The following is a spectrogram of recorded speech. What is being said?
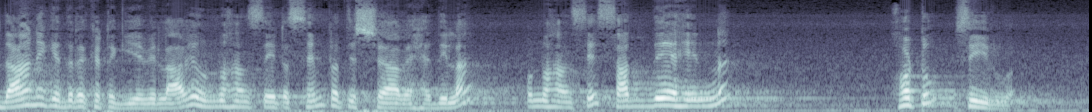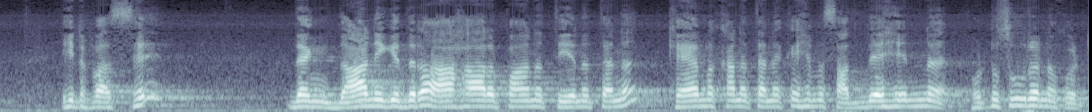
දානෙ ගෙදරකට ගිය වෙලාවේ උන්වහන්සේට සෙම් ප්‍රතිශ්‍රාව හැදිලා උන්වහන්සේ සද්දය හෙන්න හොටු සීරුව. ඊට පස්සේ දැන් දානෙ ගෙදර ආහාර පාන තියෙන තැන කෑම කන තැනක එහෙම සද්ද හෙන්න හොටු සූරනකොට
